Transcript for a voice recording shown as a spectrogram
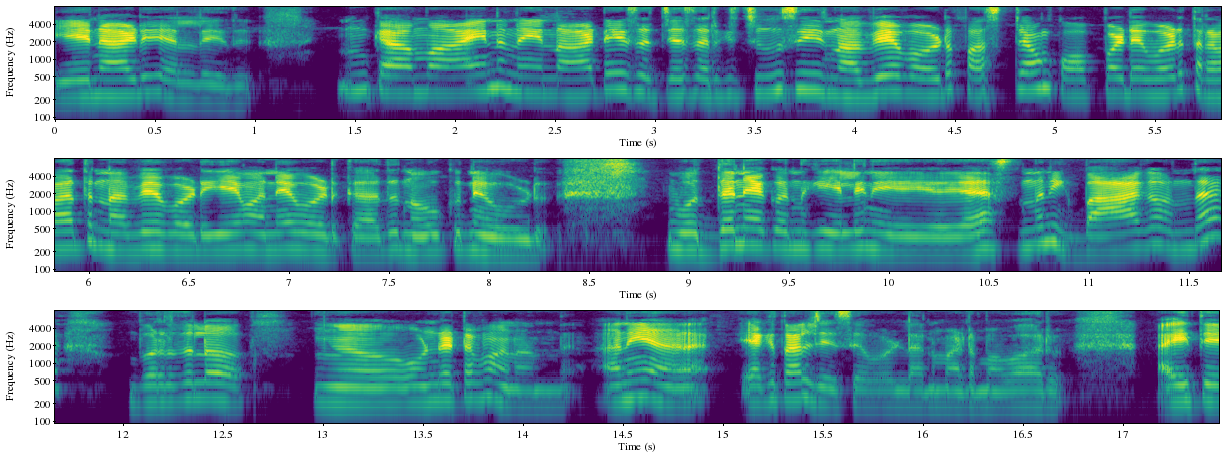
ఏనాడు వెళ్ళలేదు. ఇంకా మా ఆయన నేను నాటేసి వచ్చేసరికి చూసి నవ్వేవాడు. ఫస్ట్ టైం కోప్పడేవాడు తర్వాత నవ్వేవాడు. ఏమనేవాడు కాదు నవ్వుకునేవాడు. వద్దనే కొందికి వెళ్ళి వేస్తుంది నీకు బాగా ఉందా? బురదలో ఉండటం అని అంది. అని ఎగతాలు చేసేవాళ్ళు అనమాట మా వారు. అయితే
